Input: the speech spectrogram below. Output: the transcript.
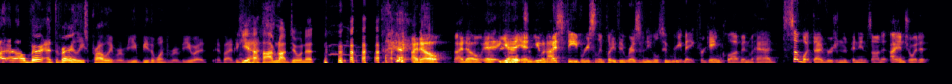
I, I'll very at the very least probably review be the one to review it if I do. Yeah, this. I'm not doing it. I know, I know. Eh, Yeah, and you and I, Steve, recently played through Resident Evil 2 Remake for Game Club and had somewhat divergent opinions on it. I enjoyed it.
